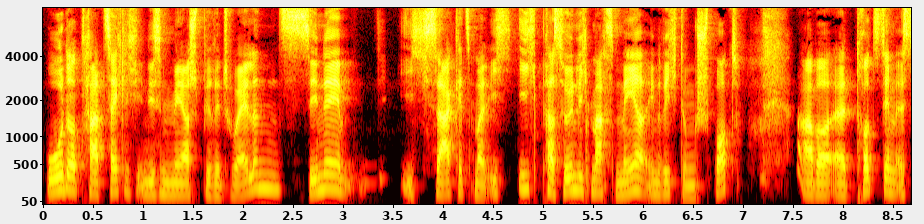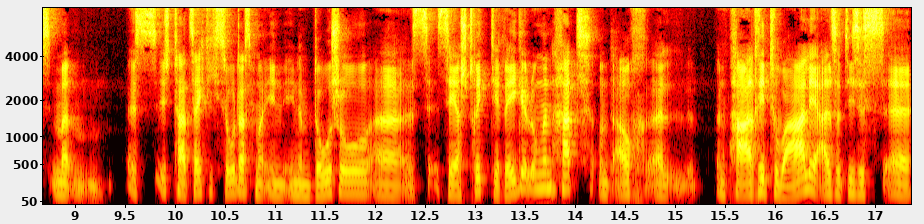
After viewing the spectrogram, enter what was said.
oder tatsächlich in diesem mehr spirituellen Sinne. Ich sage jetzt mal, ich, ich persönlich mache es mehr in Richtung Sport, aber äh, trotzdem, es, man, es ist tatsächlich so, dass man in, in einem Dojo äh, sehr strikte Regelungen hat und auch äh, ein paar Rituale. Also dieses, äh,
